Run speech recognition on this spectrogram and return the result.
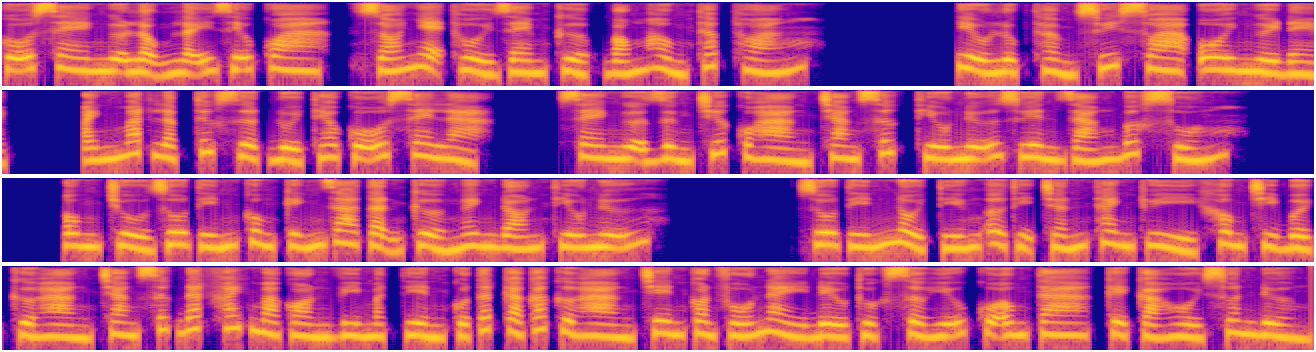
Cỗ xe ngựa lộng lẫy diễu qua, gió nhẹ thổi rèm cửa bóng hồng thấp thoáng. Tiểu lục thầm suýt xoa ôi người đẹp, ánh mắt lập tức rượt đuổi theo cỗ xe lạ. Xe ngựa dừng trước của hàng trang sức thiếu nữ duyên dáng bước xuống. Ông chủ du tín cung kính ra tận cửa nghênh đón thiếu nữ. Du Tín nổi tiếng ở thị trấn Thanh Thủy không chỉ bởi cửa hàng trang sức đắt khách mà còn vì mặt tiền của tất cả các cửa hàng trên con phố này đều thuộc sở hữu của ông ta, kể cả hồi xuân đường.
